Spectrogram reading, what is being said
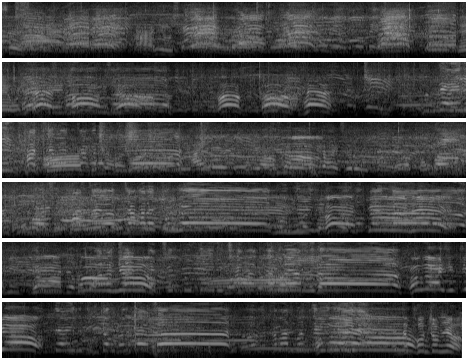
지금. 많이. 네, 우리 대통령 박정혜 문재인이 대통령 문재인이 대통령 문재인이 장악당을 합니다. 건강하십시오. 문재인이 부정선거에서 가만 문재인이 핸드폰 좀요.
